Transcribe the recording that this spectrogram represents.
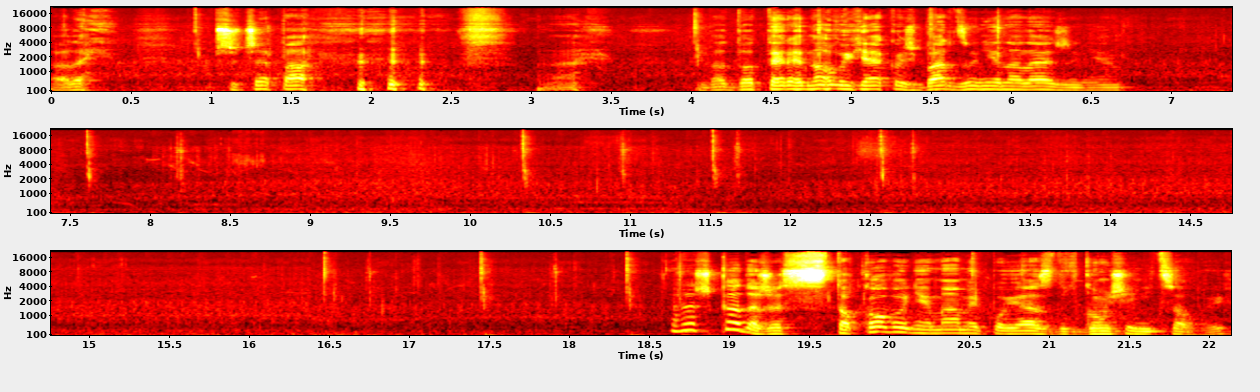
Ale przyczepa do, do terenowych jakoś bardzo nie należy, nie? Trochę szkoda, że stokowo nie mamy pojazdów gąsienicowych,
